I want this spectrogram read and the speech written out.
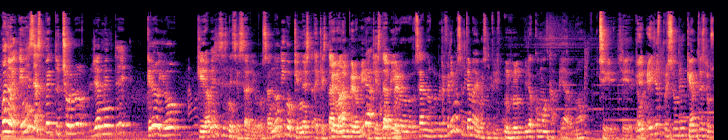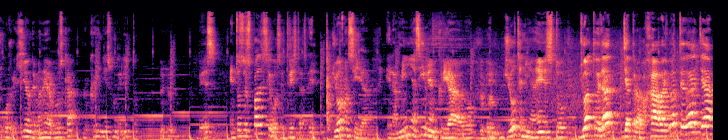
Bueno, en ese aspecto, Cholo, realmente creo yo que a veces es necesario. O sea, no digo que, no está, que está pero, mal, pero mira, o que está bien. pero, o sea, nos referimos al tema de egocentrismo. Ujú. Mira cómo ha cambiado, ¿no? Sí, sí. E- Ellos presumen que antes los corrigieron de manera brusca, lo que hoy en día es un delito. Ujú. ¿Ves? Entonces, padres egocentristas, el yo no hacía, el a mí así me han criado, Ujú. el yo tenía esto, yo a tu edad ya trabajaba, yo a tu edad ya,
